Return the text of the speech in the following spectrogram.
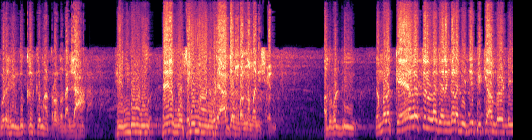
ഇവിടെ ഹിന്ദുക്കൾക്ക് മാത്രമുള്ളതല്ല. ഹിന്ദുവിന് മുസ്ലിമാണ് ഇവിടെ ആദ്യം വന്ന മനുഷ്യൻ. അതുകൊണ്ട് നമ്മളെ കേരളത്തിലുള്ള ജനങ്ങളെ ഭിന്നിപ്പിക്കാൻ വേണ്ടി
